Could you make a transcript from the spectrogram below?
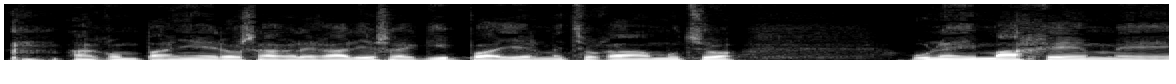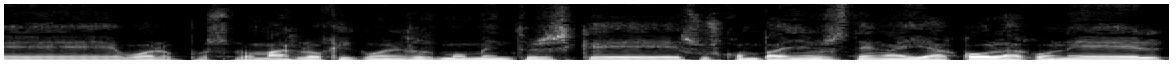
a compañeros, a gregarios, a equipo. Ayer me chocaba mucho una imagen. bueno, pues lo más lógico en esos momentos es que sus compañeros estén ahí a cola con él,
